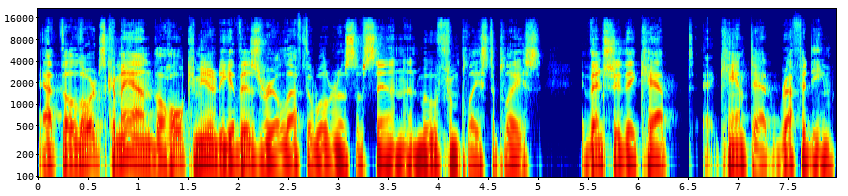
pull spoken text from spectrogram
At the Lord's command, the whole community of Israel left the wilderness of Sin and moved from place to place. Eventually, they camped, camped at Rephidim,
